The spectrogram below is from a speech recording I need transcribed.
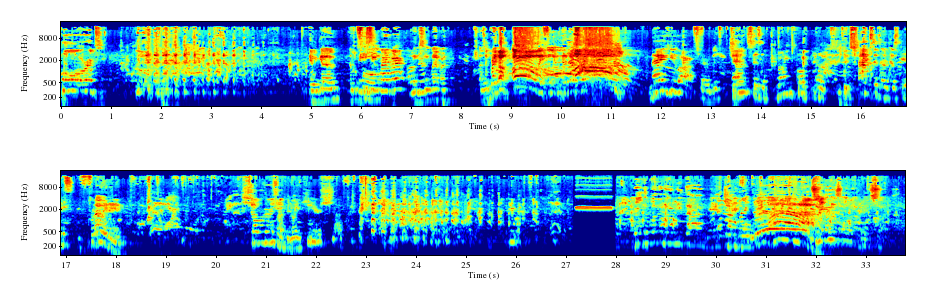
Bored. Here we go. Number PC four. Weber. Oh, PC no. Weber. That's a great ball. Oh, I thought you were going to Mayhew Archer with chances of 9.0. The chances are just flowing in. Shoulders like an IKEA shove. Got the one and only Dan here, Jimmy Ball. Ah! So what's all right, so-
